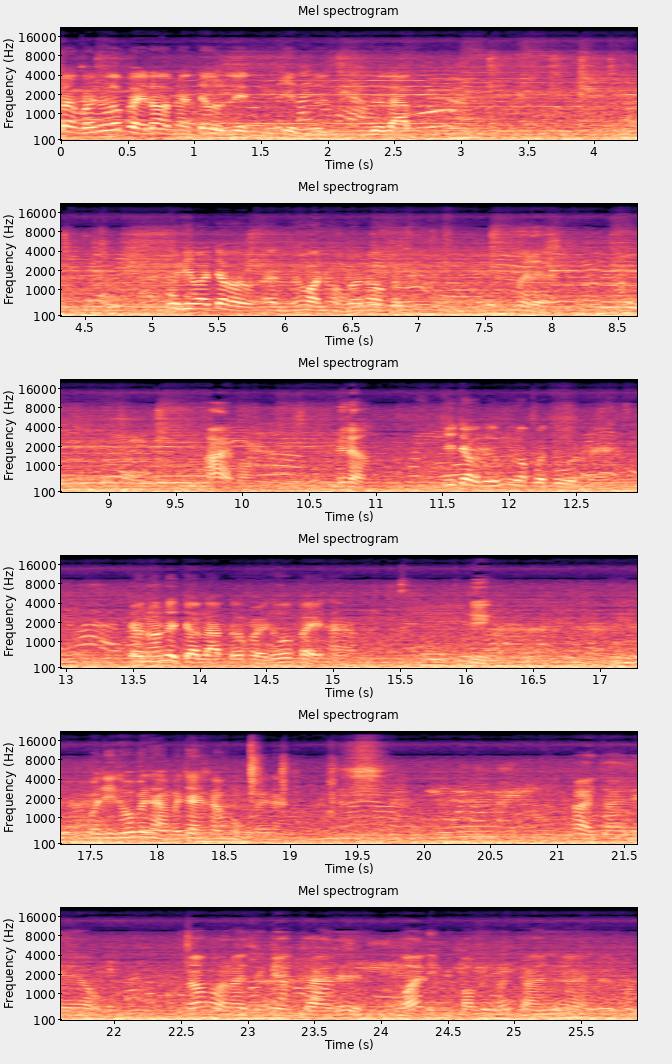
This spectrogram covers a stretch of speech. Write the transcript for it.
ต้องขอโทษไปรอบนั้นเจ้าเล่นเกมเวลา มื่อที่ว่าเจ้าอันหอนของเรานอกกันเมื่อไหร่อ้ายบอกไม่นังที่เจ้าลืมล็อกประตูไหมเจ้านอนเดี๋ยวเจ้ารับตัวคอยโทรไปถามจริงวันที่โทรไปถามมาจ่ายค่าหงไปนะอ้ายใจายแล้วน้องของนายสแกนใจายเลยผมว่านี่มีความเป็นทางการง่ายเลยคน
